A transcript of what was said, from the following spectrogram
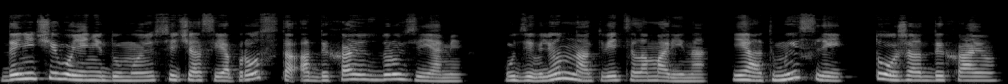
Да ничего я не думаю, сейчас я просто отдыхаю с друзьями, удивленно ответила Марина. И от мыслей тоже отдыхаю.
